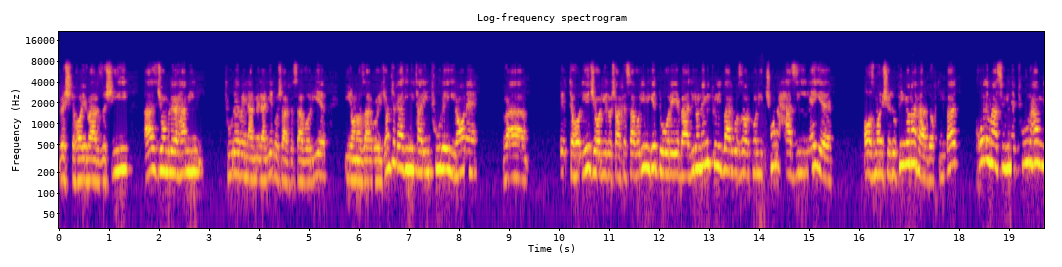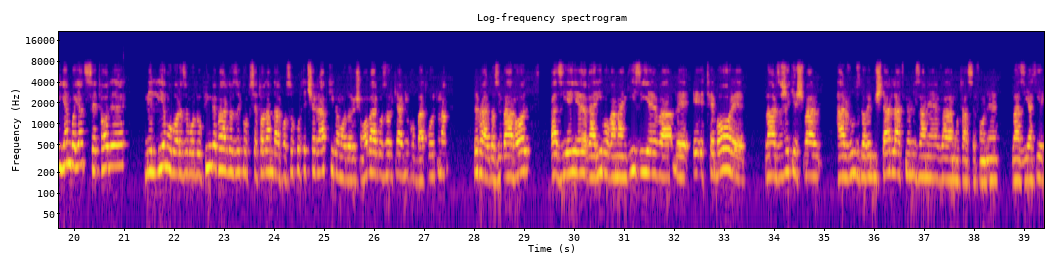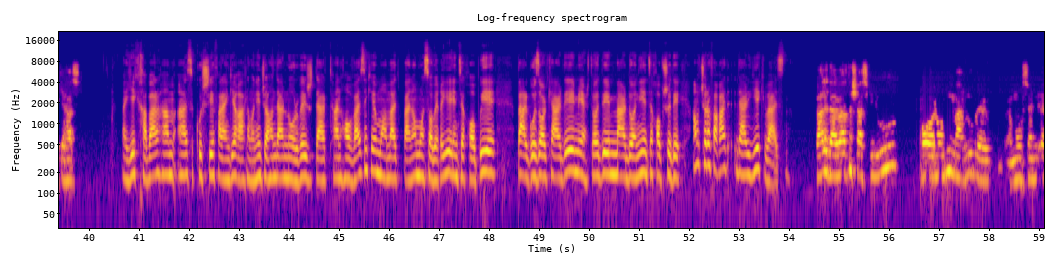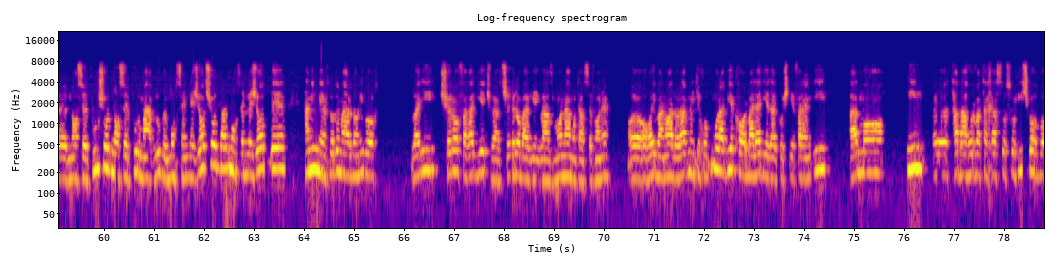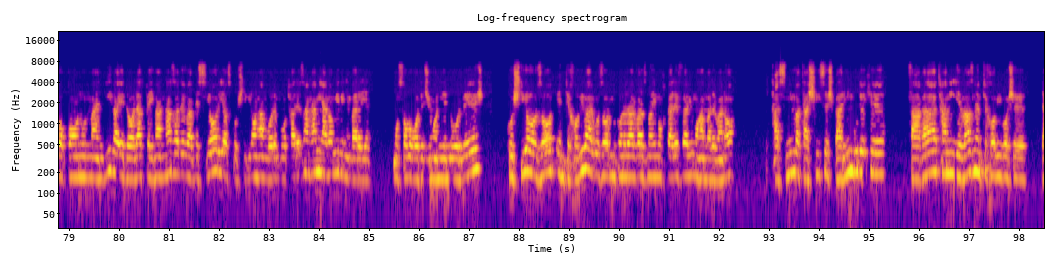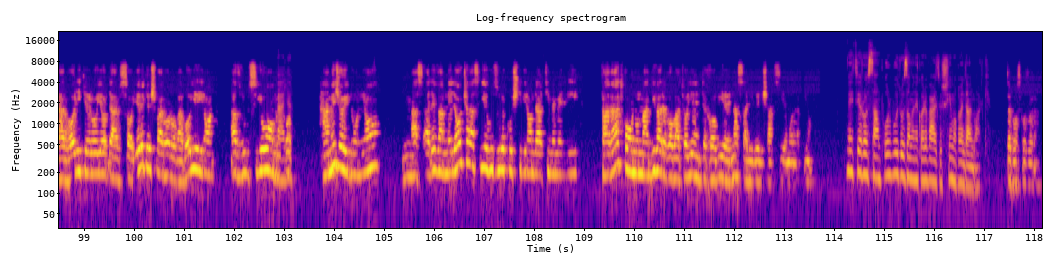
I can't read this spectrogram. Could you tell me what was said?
رشته های ورزشی. از جمله همین تور بین المللی دوچرخه سواری ایران آذربایجان که قدیمی ترین تور ایرانه و اتحادیه جاری دوچرخه سواری میگه دوره بعدی رو نمی‌تونید برگزار کنید چون هزینه آزمایش دوپینگ رو نپرداختیم بعد خود مسئولین تور هم میگن باید ستاد ملی مبارزه با دوپینگ بپردازه. که ستاد هم در پاسخ گفته چه ربطی به ما داره شما برگزار کردین؟ خب بعد خودتونم بپردازیم به حال قضیه غریب و غم و به اعتبار ورزش کشور هر روز داره بیشتر لطمه می‌زنه و متاسفانه وضعیتیه که هست. و یک خبر هم از کشتی فرنگی قهرمانی جهان در نروژ در تنها وزنی که محمد بنا مسابقه انتخابی برگزار کرده مهرداد مردانی انتخاب شده. اما چرا فقط در یک وزن؟ بله در وزن 60 کیلو آرامی مغلوب محسن ناصرپور شد. ناصرپور مغلوب محسن نژاد شد. بعد محسن نژاد به همین مهرداد مردانی باخت. ولی چرا فقط یک وزن چرا بقیه وزن ها نه؟ متاسفانه آقای بنا علیرغم که خب مربی کاربلدیه در کشتی فرنگی اما این تبهر و تخصص رو هیچگاه با قانونمندی و عدالت پیوند نزده و بسیاری از کشتیگیران همواره معترضن. همین الان می‌بینیم برای مسابقات جهانی نروژ کشتی آزاد انتخابی برگزار می‌کنه در وزنهای مختلف. ولی محمد بنا تصمیم و تشخیصش بر این بوده که فقط همین یه وزن انتخابی باشه در حالی که رویا در سایر کشورها رقبای ایران از روسیه و آمریکا بله. همه جای دنیا مسئله و ملاک اصلی حضور کشتیگیران در تیم ملی فقط قانونمندی و رقابت های انتخابیه نه سلیقه شخصی مربیان مهدی رستمپور بود روزنامه‌نگار ورزشی مقیم دانمارک. سپاسگزارم.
